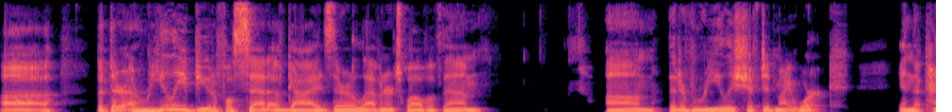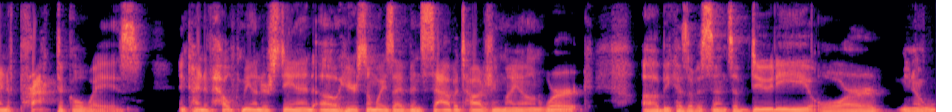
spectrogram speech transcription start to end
Uh, but they're a really beautiful set of guides. There are 11 or 12 of them um, that have really shifted my work in the kind of practical ways and kind of helped me understand oh, here's some ways I've been sabotaging my own work. Uh, because of a sense of duty or you know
